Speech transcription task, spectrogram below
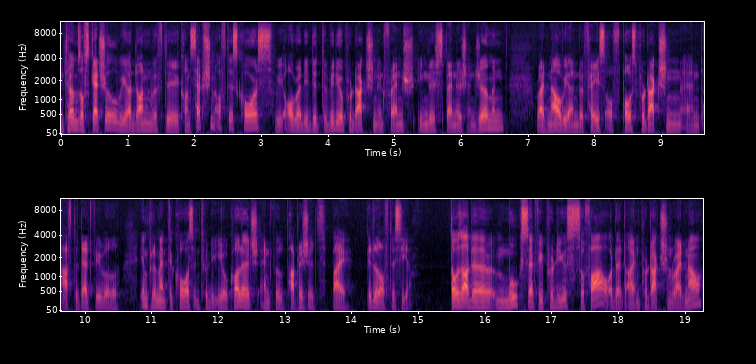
In terms of schedule, we are done with the conception of this course. We already did the video production in French, English, Spanish and German. Right now we are in the phase of post-production and after that we will implement the course into the EO College and will publish it by middle of this year. Those are the MOOCs that we produced so far or that are in production right now,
